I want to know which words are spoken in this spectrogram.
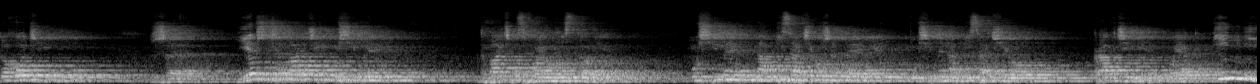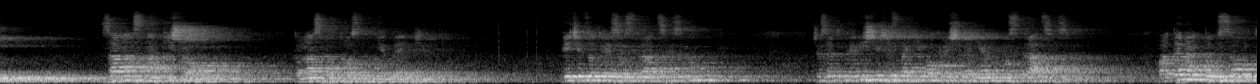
dowodzi, że jeszcze bardziej musimy dbać o swoją historię. Musimy napisać ją rzetelnie, musimy napisać ją prawdziwie, bo jak inni za nas napiszą, to nas po prostu nie będzie. Wiecie, co to jest ostracyzm? Czy zetknęliście się z takim określeniem ostracyzm? W Atenach był sąd,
